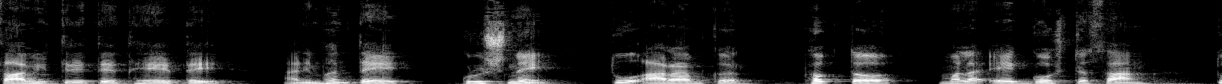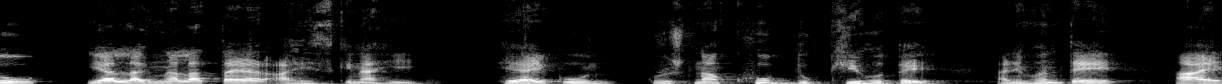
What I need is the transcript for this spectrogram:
सावित्री तेथे येते आणि म्हणते कृष्णे तू आराम कर. फक्त मला एक गोष्ट सांग. तू या लग्नाला तयार आहेस की नाही? हे ऐकून कृष्णा खूप दुःखी होते आणि म्हणते आय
